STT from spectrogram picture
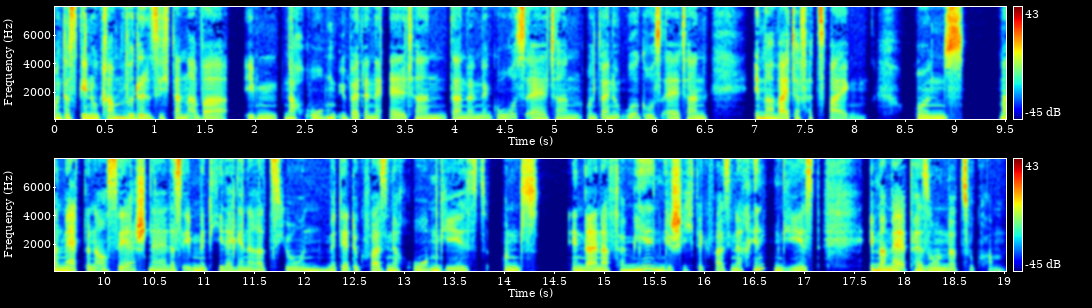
Und das Genogramm würde sich dann aber eben nach oben über deine Eltern, dann deine Großeltern und deine Urgroßeltern immer weiter verzweigen. Und man merkt dann auch sehr schnell, dass eben mit jeder Generation, mit der du quasi nach oben gehst und in deiner Familiengeschichte quasi nach hinten gehst, immer mehr Personen dazu kommen.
